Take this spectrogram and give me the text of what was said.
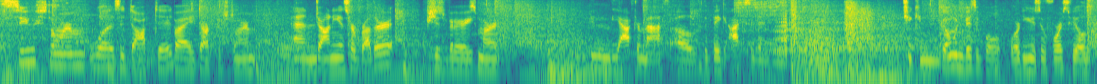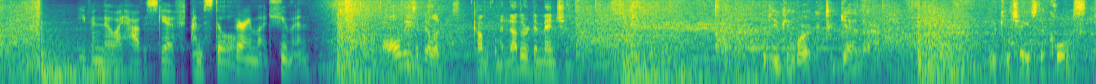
Sue Storm was adopted by Dr. Storm, and Johnny is her brother. She's very smart. In the aftermath of the big accident, she can go invisible or use a force field. Even though I have this gift, I'm still very much human. All these abilities come from another dimension. If you can work together, you can change the course of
